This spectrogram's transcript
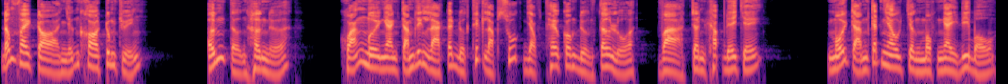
đóng vai trò những kho trung chuyển. Ấn tượng hơn nữa, khoảng 10.000 trạm liên lạc đã được thiết lập suốt dọc theo con đường tơ lụa và trên khắp đế chế. Mỗi trạm cách nhau chừng một ngày đi bộ.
